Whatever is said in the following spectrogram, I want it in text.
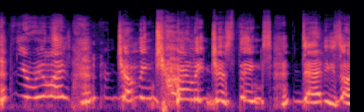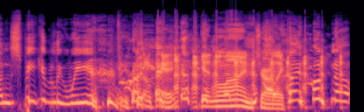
You realize Jumping Charlie just thinks Daddy's unspeakably weird. Right? Okay, get in line, Charlie. I don't know.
